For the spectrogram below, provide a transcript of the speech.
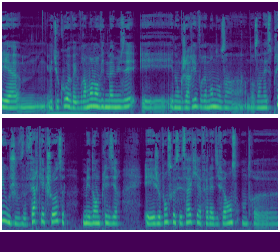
Euh, et, du coup, avec vraiment l'envie de m'amuser, et, donc j'arrive vraiment dans un, dans un esprit où je veux faire quelque chose, mais dans le plaisir. Et je pense que c'est ça qui a fait la différence entre euh,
